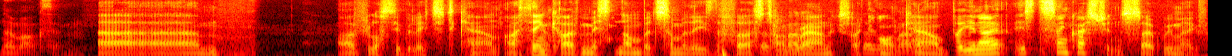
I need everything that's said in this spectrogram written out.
No Mark 7. Um, I've lost the ability to count. I think I've misnumbered some of these the first Doesn't time matter. around because I Doesn't can't matter. count. But you know, it's the same questions, so we move.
